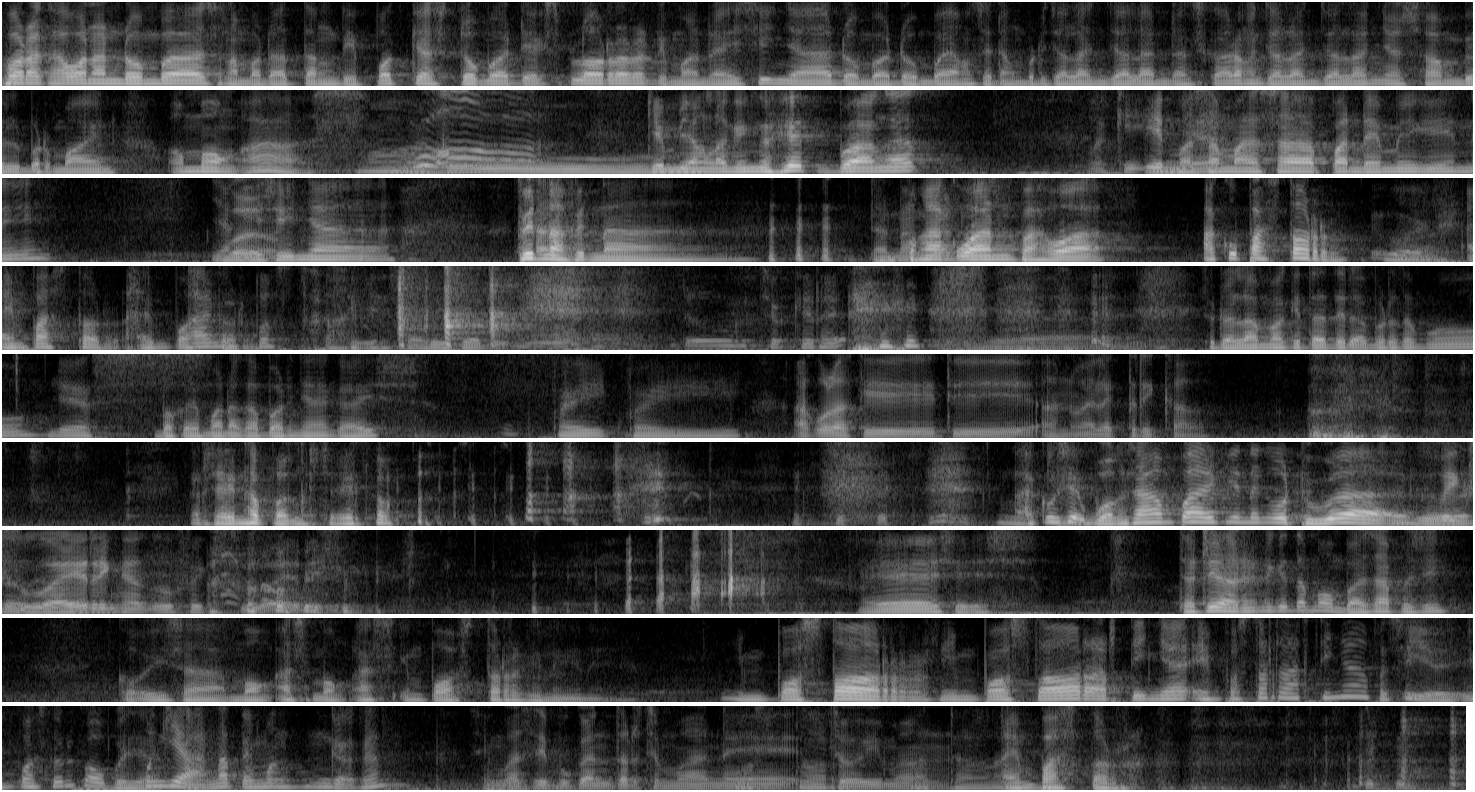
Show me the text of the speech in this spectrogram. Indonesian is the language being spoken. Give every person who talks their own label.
Speaker 1: Para kawanan domba, selamat datang di podcast Domba di Explorer di mana isinya domba-domba yang sedang berjalan-jalan dan sekarang jalan-jalannya sambil bermain Among Us. Game yang lagi ngehit banget
Speaker 2: Lagi
Speaker 1: di
Speaker 2: in ya.
Speaker 1: masa-masa pandemi gini yang isinya fitnah-fitnah dan pengakuan bahwa aku pastor. I'm pastor, I'm pastor.
Speaker 2: I'm pastor.
Speaker 1: Oh iya, sorry, sorry.
Speaker 2: Aduh, joker
Speaker 1: Iya. Sudah lama kita tidak bertemu.
Speaker 2: Yes.
Speaker 1: Bagaimana kabarnya guys?
Speaker 2: Baik, baik.
Speaker 3: Aku lagi di anu electrical.
Speaker 1: Ngerjain apa? Ngerjain apa? aku sih buang sampah iki nang O2.
Speaker 3: Fix wiring aku fix wiring.
Speaker 1: Eh, sis. Jadi hari ini kita mau bahas apa sih? Kok bisa Mong Us Mong Us imposter gini ini?
Speaker 2: Impostor, impostor artinya impostor artinya apa sih?
Speaker 1: Iya, imposter itu apa ya?
Speaker 2: Pengkhianat emang enggak kan?
Speaker 3: Sing pasti bukan terjemahannya
Speaker 2: Impostor
Speaker 3: Joy mang.
Speaker 2: adalah
Speaker 1: I'm pastor.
